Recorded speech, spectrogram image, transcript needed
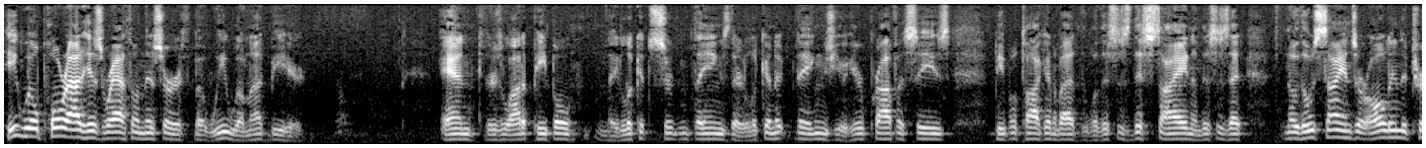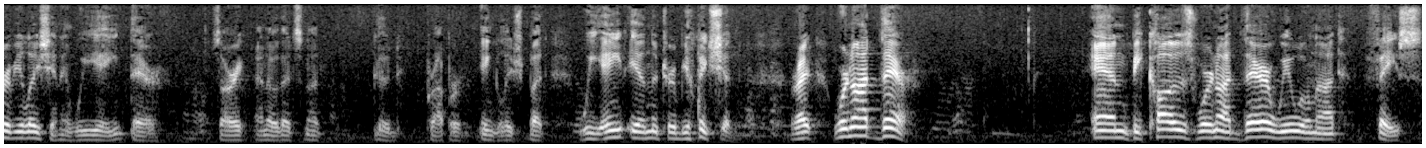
He will pour out his wrath on this earth, but we will not be here. And there's a lot of people, they look at certain things, they're looking at things, you hear prophecies, people talking about, well, this is this sign and this is that. No, those signs are all in the tribulation, and we ain't there. Sorry, I know that's not good, proper English, but we ain't in the tribulation, right? We're not there. And because we're not there, we will not face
